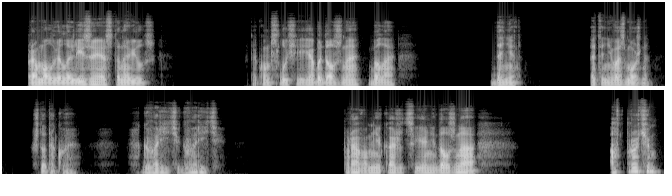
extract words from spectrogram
— промолвила Лиза и остановилась. — В таком случае я бы должна была... — Да нет, это невозможно. — Что такое? — Говорите, говорите. — Право, мне кажется, я не должна. — А впрочем, —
